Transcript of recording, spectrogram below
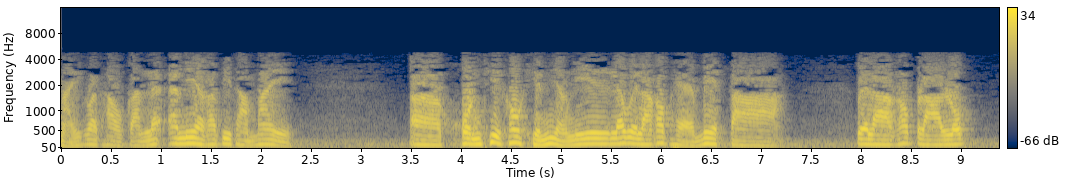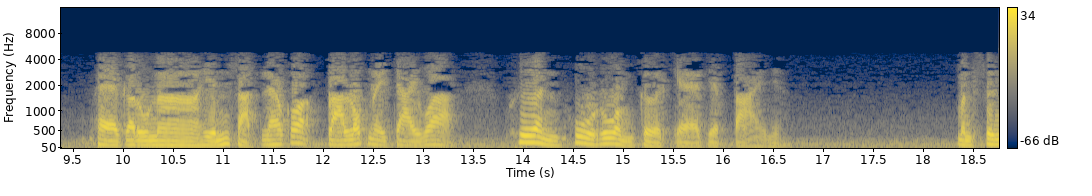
หนๆก็เท่ากัน และอันนี้ครับที่ทำให้คนที่เขาเห็นอย่างนี้ แล้วเวลาเขาแผ่เมตตา เวลาเขาปลาลบแผ่กรุณาเห็นสัตว์ แล้วก็ปลาลบในใจว่าเพื่อนผู้ร่วมเกิดแก่เจ็บตายเนี่ย มันซึ้ง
